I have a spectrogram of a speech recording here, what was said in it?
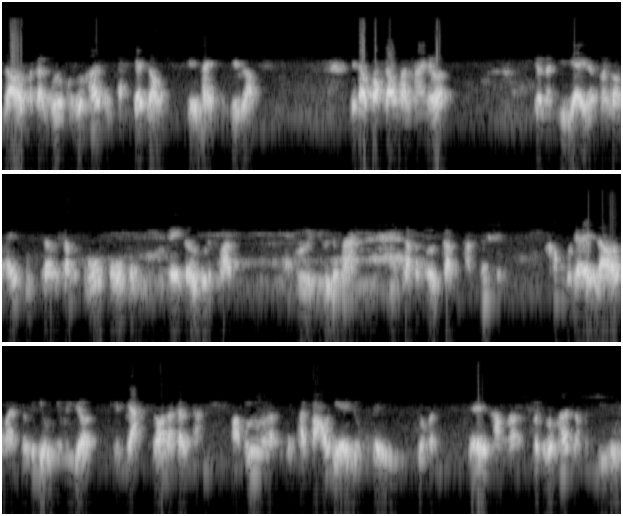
lỡ mà trời mưa mà ướt hết thì chắc chết rồi. Kiểu này chịu lòng chứ đâu còn đâu mà thay nữa. Cho nên vì vậy đó mà con thấy cuộc sống của của đệ tử của đức phật, người giữ đúng mà, là một người cẩn thận hết sức. Không có để lỡ mà ví dụ như bây giờ, mình giặt, đó là trời nắng. Mà mưa cũng phải bảo vệ được cái cho mình. Để không đó, mình ướt hết là mình đi được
